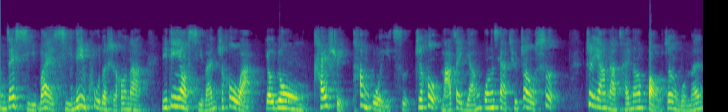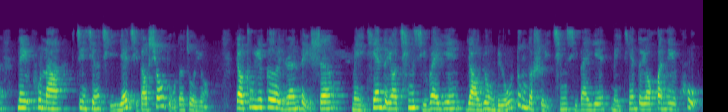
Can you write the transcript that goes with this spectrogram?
们在洗外洗内裤的时候呢，一定要洗完之后啊，要用开水烫过一次，之后拿在阳光下去照射，这样呢才能保证我们内裤呢进行起也起到消毒的作用。要注意个人卫生，每天都要清洗外阴，要用流动的水清洗外阴，每天都要换内裤。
